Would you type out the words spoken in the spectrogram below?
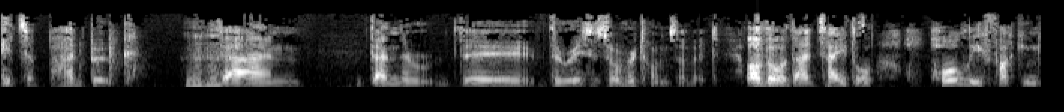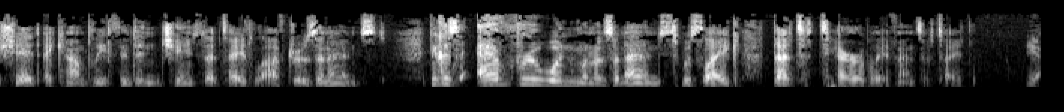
it's a bad book mm-hmm. than than the the the racist overtones of it. Although that title, holy fucking shit, I can't believe they didn't change that title after it was announced. Because everyone when it was announced was like, that's a terribly offensive title. Yeah.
